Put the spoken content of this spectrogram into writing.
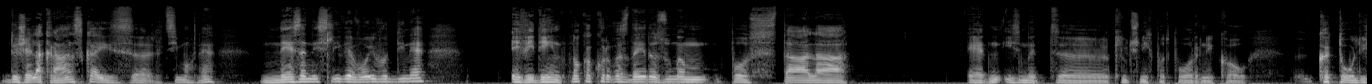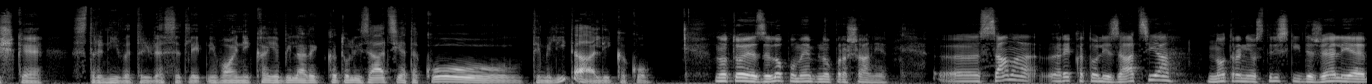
dežela Kranska iz recimo ne, nezanesljive vojvodine evidentno, kako vas zdaj razumem, postala eden izmed uh, ključnih podpornikov katoliške strani v 30-letni vojni. Kaj je bila rekatolizacija tako temeljita ali kako? No, to je zelo pomembno vprašanje. Eh, sama rekatolizacija notranje avstrijskih dežel je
